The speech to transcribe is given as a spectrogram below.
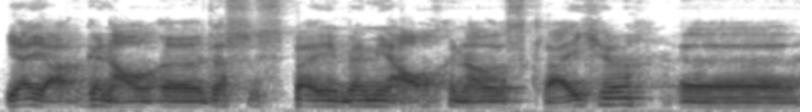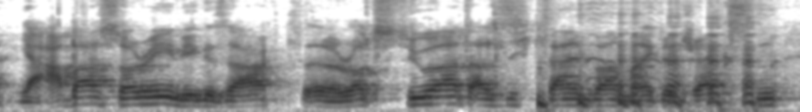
ja, ja, genau. Äh, das ist bei, bei mir auch genau das Gleiche. Äh, ja, aber sorry, wie gesagt, äh, Rod Stewart, als ich klein war, Michael Jackson.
